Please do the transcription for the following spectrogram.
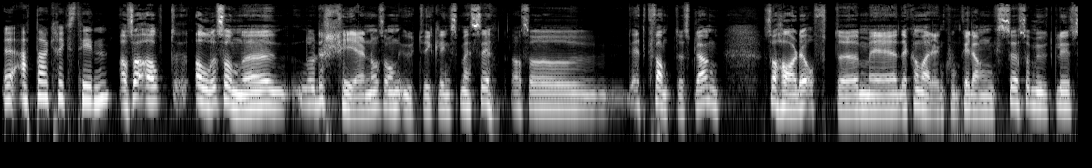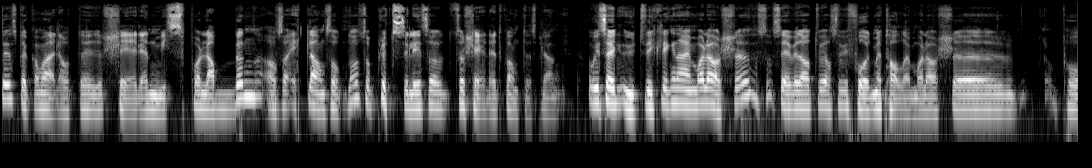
etter krigstiden? Altså alt, alle sånne sånne Når det skjer noe sånn utviklingsmessig, altså et kvantesprang, så har det ofte med Det kan være en konkurranse som utlyses, det kan være at det skjer en miss på laben, altså et eller annet sånt noe, så plutselig så, så skjer det et kvantesprang. Og vi ser utviklingen av emballasje, så ser vi da at vi, altså vi får metallemballasje på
